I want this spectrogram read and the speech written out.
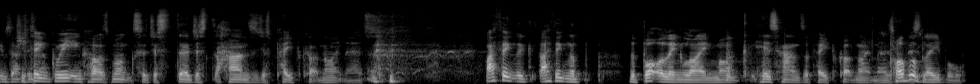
Exactly. Do you think greeting cards monks are just they're just the hands are just paper cut nightmares? I think the I think the the bottling line monk his hands are paper cut nightmares with this label.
